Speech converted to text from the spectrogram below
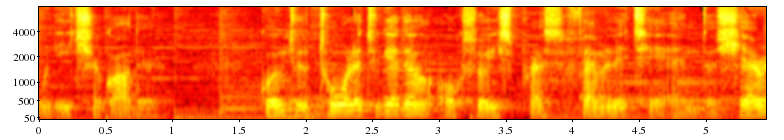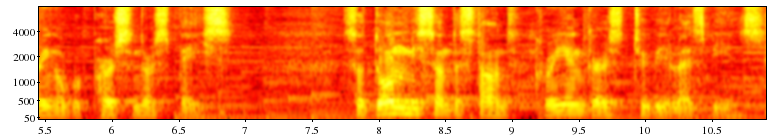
with each other. Going to the toilet together also express familiarity and the sharing of a personal space. So don't misunderstand Korean girls to be lesbians.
